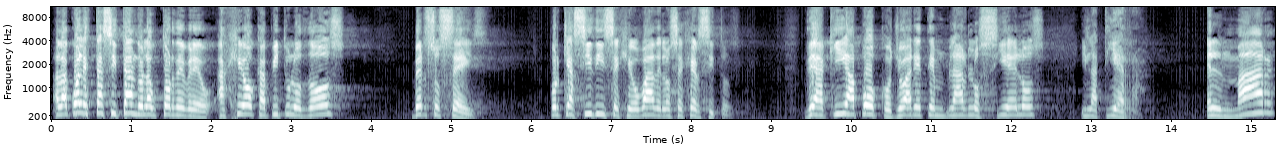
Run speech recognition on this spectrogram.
a la cual está citando el autor de Hebreo, Ageo capítulo 2, verso 6. Porque así dice Jehová de los ejércitos. De aquí a poco yo haré temblar los cielos y la tierra, el mar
